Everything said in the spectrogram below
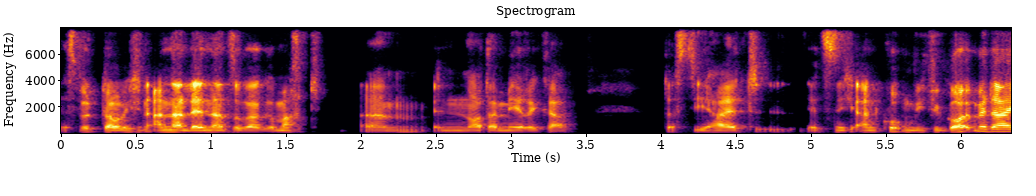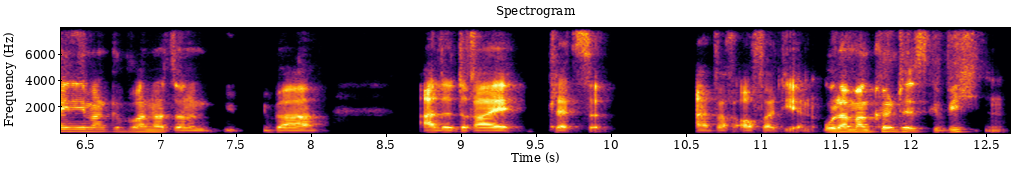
Das wird, glaube ich, in anderen Ländern sogar gemacht, ähm, in Nordamerika, dass die halt jetzt nicht angucken, wie viel Goldmedaillen jemand gewonnen hat, sondern über alle drei Plätze einfach aufaddieren. Oder man könnte es gewichten,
